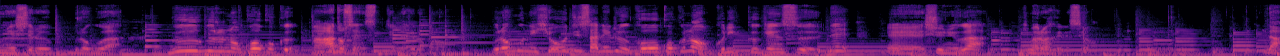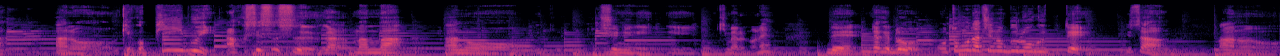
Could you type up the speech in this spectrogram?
運営してるブログは Google の広告、まあ、AdSense っていうんだけど、このブログに表示される広告のクリック件数で、えー、収入が決まるわけですよ。だあの結構 PV アクセス数がまんまあの収入に決まるのね。でだけどお友達のブログって実はあの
